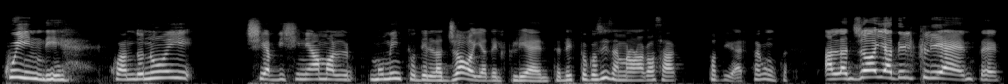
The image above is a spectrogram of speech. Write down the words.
Quindi, quando noi ci avviciniamo al momento della gioia del cliente, detto così sembra una cosa un po' diversa, comunque, alla gioia del cliente,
